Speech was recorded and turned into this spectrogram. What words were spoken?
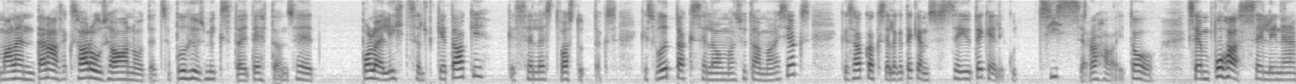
ma olen tänaseks aru saanud, et see põhjus, miks seda ei tehta, on see, et pole lihtsalt kedagi, kes selle eest vastutaks, kes võtaks selle oma südameasjaks, kes hakkaks sellega tegema, sest see ju tegelikult sisse raha ei too. see on puhas selline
